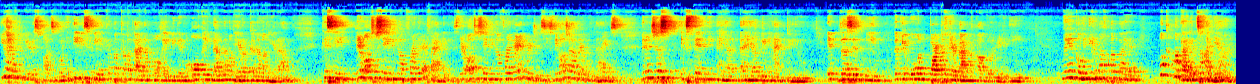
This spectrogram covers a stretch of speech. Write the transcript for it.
You have to be responsible. Hindi ibig sabihin kapag kamag-anak mo o kaibigan mo, okay lang na manghiram ka na manghiram. Kasi they're also saving up for their families. They're also saving up for their emergencies. They also have their own lives. They're just extending a, hel- a helping hand to you. It doesn't mean that you own part of their bank account already. Ngayon, kung hindi ka makapagbayad, huwag kang magalit sa kanya.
